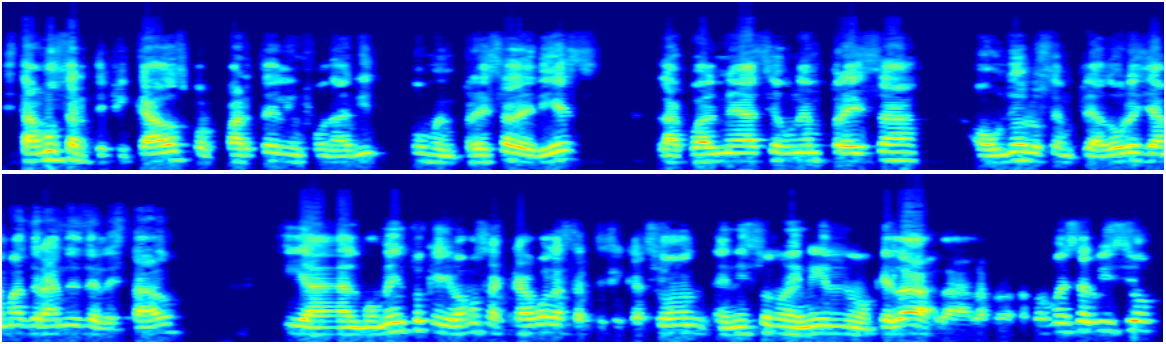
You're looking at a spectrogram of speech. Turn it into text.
Estamos certificados por parte del Infonavit como empresa de 10, la cual me hace una empresa o uno de los empleadores ya más grandes del estado. Y al momento que llevamos a cabo la certificación en ISO 9000, ¿no? que es la, la, la plataforma de servicio,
